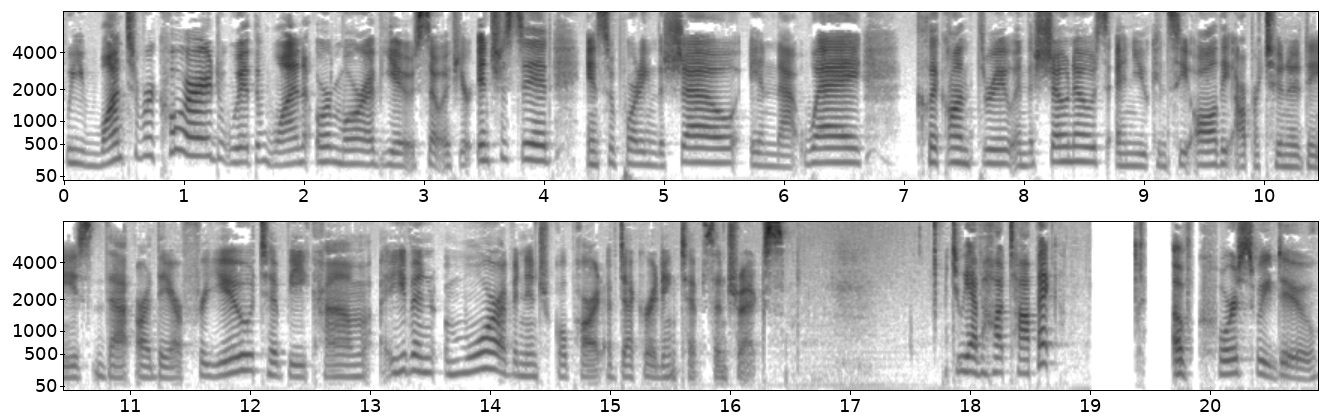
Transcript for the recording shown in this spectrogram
We want to record with one or more of you. So, if you're interested in supporting the show in that way, click on through in the show notes and you can see all the opportunities that are there for you to become even more of an integral part of decorating tips and tricks. Do we have a hot topic? Of course we do.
